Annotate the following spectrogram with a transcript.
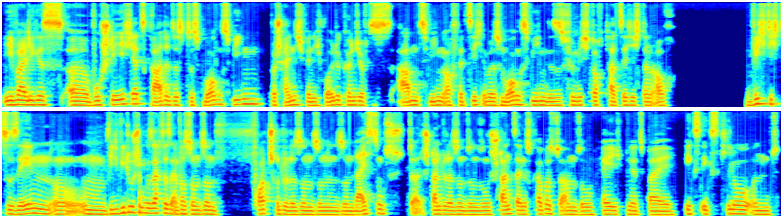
jeweiliges, äh, wo stehe ich jetzt, gerade das, das Morgenswiegen. Wahrscheinlich, wenn ich wollte, könnte ich auf das Abendswiegen auch verzichten, aber das Morgenswiegen, das ist für mich doch tatsächlich dann auch wichtig zu sehen, äh, um, wie, wie du schon gesagt hast, einfach so, so ein Fortschritt oder so so ein, so ein Leistungsstand oder so, so, so ein Stand seines Körpers zu haben, so, hey, ich bin jetzt bei XX Kilo und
